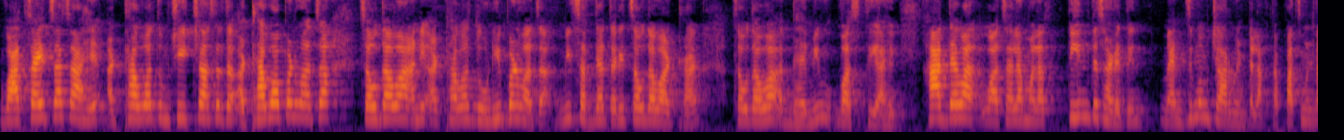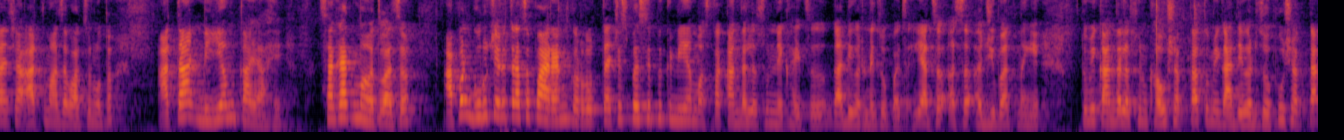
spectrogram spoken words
वाचायचाच आहे अठरावा तुमची इच्छा असेल तर अठरावा पण वाचा चौदावा आणि अठरावा दोन्ही पण वाचा. मी सध्या तरी चौदावा अठरा चौदावा अध्याय मी वाचती आहे. हा अध्याय वा वाचायला मला तीन ते साडेतीन मॅक्झिमम चार मिनटं लागतात. पाच मिनटांच्या आत माझं वाचून होतं. आता नियम काय आहे? सगळ्यात महत्त्वाचं आपण गुरुचरित्राचं पारायण करतो त्याचे स्पेसिफिक नियम असतात. कांदा लसूण नाही खायचं गादीवर नाही झोपायचं. याचं असं अजिबात नाही आहे तुम्ही कांदा लसूण खाऊ शकता तुम्ही गादीवर झोपू शकता.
